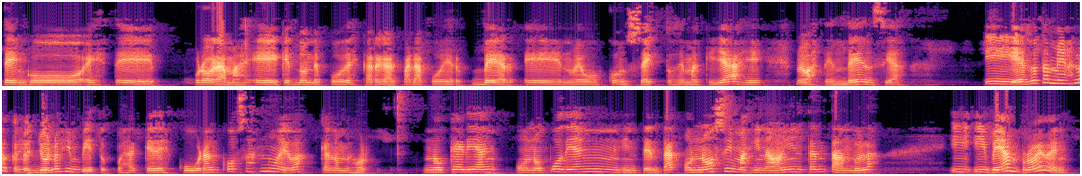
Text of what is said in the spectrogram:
tengo este programas eh, que donde puedo descargar para poder ver eh, nuevos conceptos de maquillaje, nuevas tendencias. Y eso también es lo que lo- yo los invito, pues a que descubran cosas nuevas que a lo mejor no querían o no podían intentar o no se imaginaban intentándolas. Y, y vean, prueben,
